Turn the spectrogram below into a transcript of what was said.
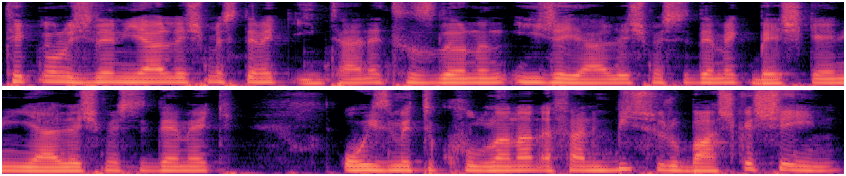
teknolojilerinin yerleşmesi demek, internet hızlarının iyice yerleşmesi demek, 5G'nin yerleşmesi demek. O hizmeti kullanan efendim bir sürü başka şeyin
